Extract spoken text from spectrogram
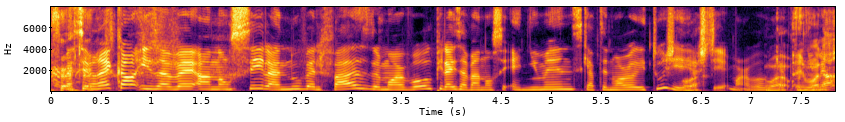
ça. Ben, c'est vrai, quand ils avaient annoncé la nouvelle phase de Marvel, puis là, ils avaient annoncé Inhumans, Captain Marvel et tout, j'ai Ouais. acheté Marvel. Captain Et voilà.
